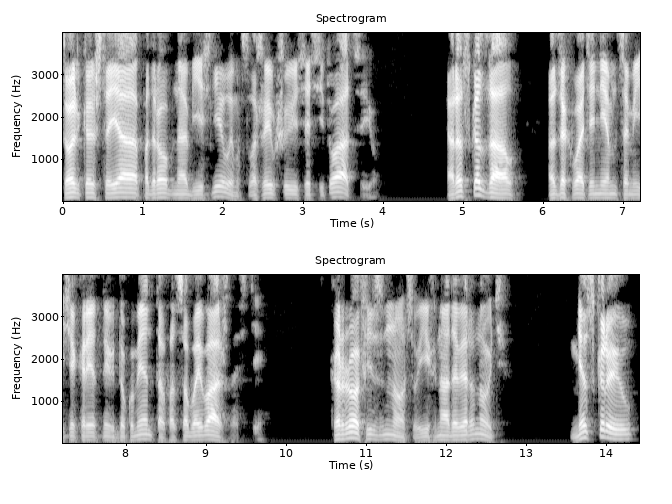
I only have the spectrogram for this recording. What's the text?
Только что я подробно объяснил им сложившуюся ситуацию. Рассказал о захвате немцами секретных документов особой важности. Кровь из носу, их надо вернуть. Не скрыл,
